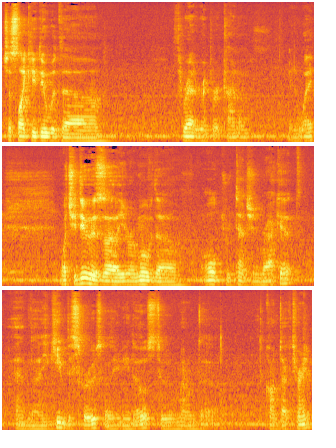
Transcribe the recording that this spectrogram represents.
just like you do with the Threadripper kind of in a way. What you do is uh, you remove the old retention bracket and uh, you keep the screws because you need those to mount the contact frame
